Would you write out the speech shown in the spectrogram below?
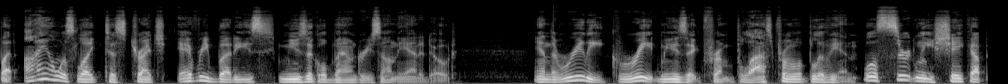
But I always like to stretch everybody's musical boundaries on the antidote and the really great music from Blast from Oblivion will certainly shake up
